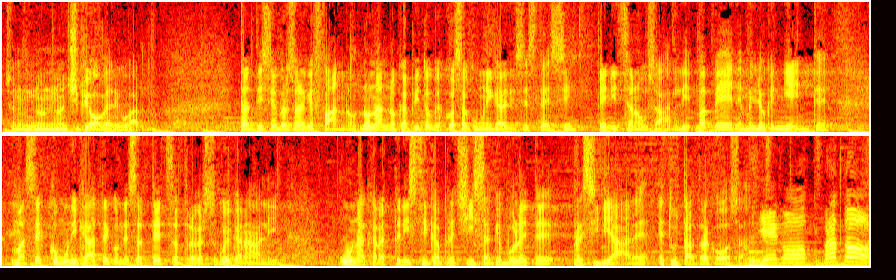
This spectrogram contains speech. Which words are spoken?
cioè non, non ci piove a riguardo. Tantissime persone che fanno? Non hanno capito che cosa comunicare di se stessi e iniziano a usarli. Va bene, meglio che niente, ma se comunicate con esattezza attraverso quei canali una caratteristica precisa che volete presidiare, è tutt'altra cosa. Diego, pronto?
